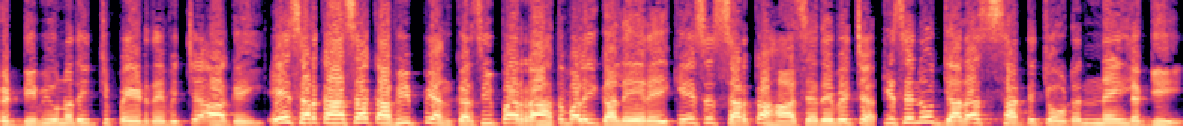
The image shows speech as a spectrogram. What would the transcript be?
ਗੱਡੀ ਵੀ ਉਹਨਾਂ ਦੀ ਚਪੇਟ ਦੇ ਵਿੱਚ ਆ ਗਈ। ਇਹ ਸੜਕ ਹਾਦਸਾ ਕਾਫੀ ਭਿਅੰਕਰ ਸੀ, ਪਰ ਰਾਹਤ ਵਾਲੀ ਗੱਲ ਇਹ ਰਹੀ ਕਿ ਇਸ ਸੜਕ ਹਾਦਸੇ ਦੇ ਵਿੱਚ ਕਿਸੇ ਨੂੰ ਜ਼ਿਆਦਾ ਸੱਟ ਚੋਟ ਨਹੀਂ ਲੱਗੀ।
